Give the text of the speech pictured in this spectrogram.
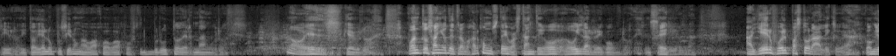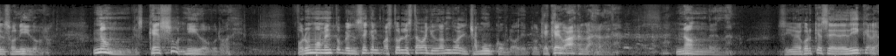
Sí, bro, y todavía lo pusieron abajo, abajo, bruto de Hernán, brother. No, es que, brother. ¿Cuántos años de trabajar con usted? Bastante. Hoy, la regó, brother, en serio. Ayer fue el pastor Alex, ¿verdad? Con el sonido, bro. No, hombre, qué sonido, brother. Por un momento pensé que el pastor le estaba ayudando al chamuco, brother, porque qué bárbaro. No, hombre, Si mejor que se dedique.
